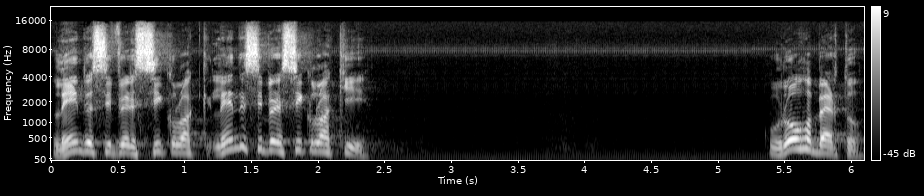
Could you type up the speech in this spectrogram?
Lendo esse versículo aqui, lendo esse versículo aqui. Curou, Roberto?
